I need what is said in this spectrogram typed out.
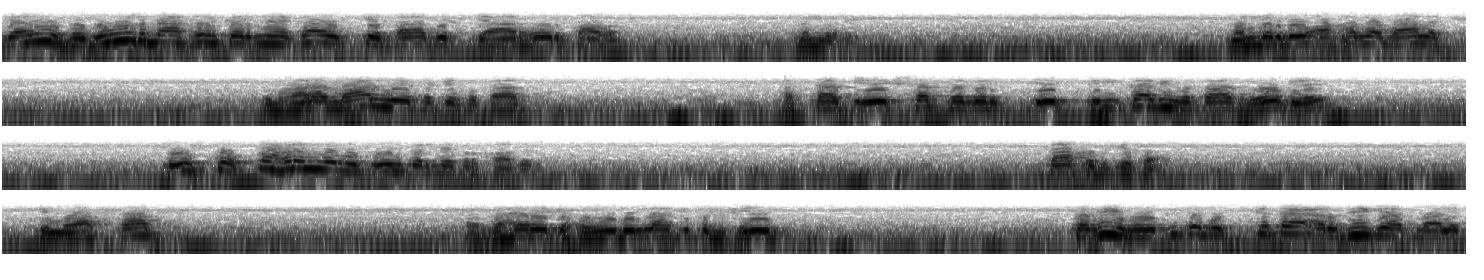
یعنی حدود نافذ کرنے کا اس کے پاس اختیار ہو اور پاور۔ نمبر ایک۔ نمبر دو اخذا مالک۔ تمہارا مال لے سکے بکات حتیٰ کہ ایک شخص اگر ایک تن کا بھی وکاس روک لے، تو اس کو قہرن میں وصول کرنے پر قابل طاقت کے ساتھ۔ کہ مواقفات اور ظاہر ہے کہ حدود اللہ کی تنقید کبھی ہوگی جب اس کتا عرضی کے آپ مالک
